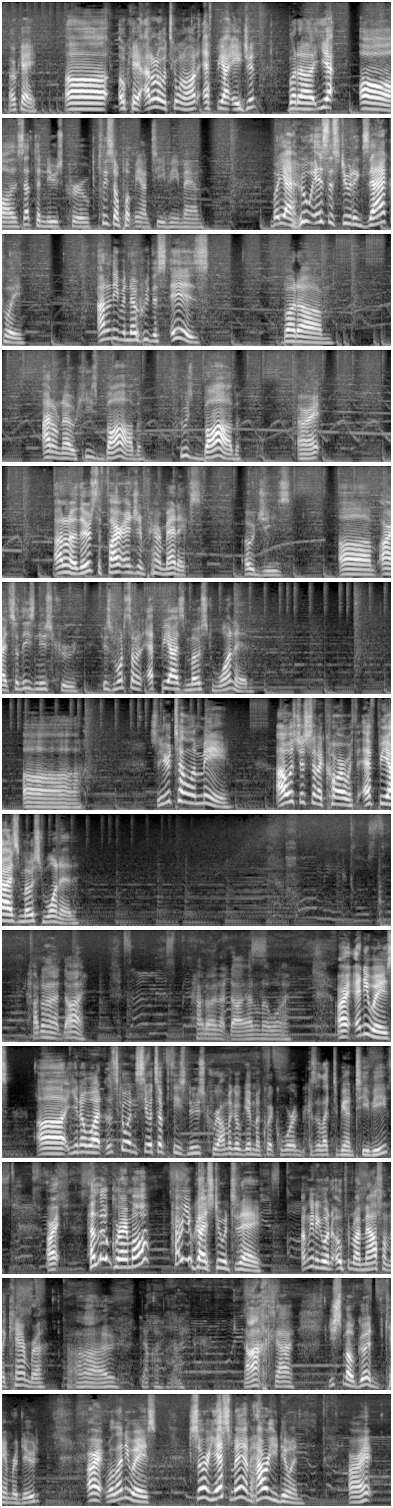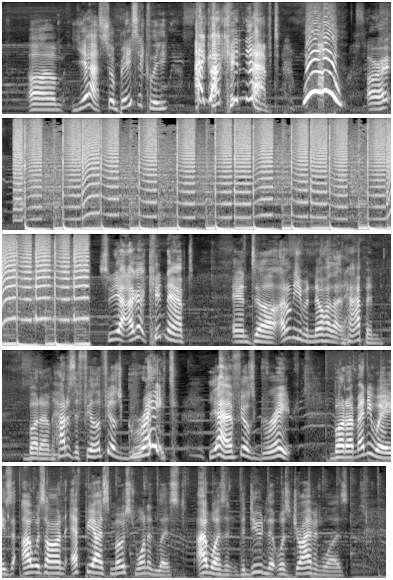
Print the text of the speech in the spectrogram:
Okay, uh, okay, I don't know what's going on. FBI agent, but, uh, yeah. Oh, is that the news crew? Please don't put me on TV, man. But yeah, who is this dude exactly? I don't even know who this is. But, um, I don't know. He's Bob. Who's Bob? Alright. I don't know. There's the fire engine paramedics. Oh, jeez. Um, alright, so these news crew. He was once on an FBI's most wanted. Uh, so you're telling me I was just in a car with FBI's most wanted. How did I not die? How did I not die? I don't know why. Alright, anyways, uh, you know what? Let's go ahead and see what's up with these news crew. I'm gonna go give them a quick word because I like to be on TV. Alright, hello, Grandma. How are you guys doing today? I'm gonna go and open my mouth on the camera. Uh, ah, you smell good, camera dude. Alright, well, anyways, sir, yes, ma'am. How are you doing? Alright. Um, yeah, so basically, I got kidnapped. Woo! Alright. So yeah, I got kidnapped, and uh, I don't even know how that happened. But um, how does it feel? It feels great. Yeah, it feels great. But um, anyways, I was on FBI's most wanted list. I wasn't. The dude that was driving was.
